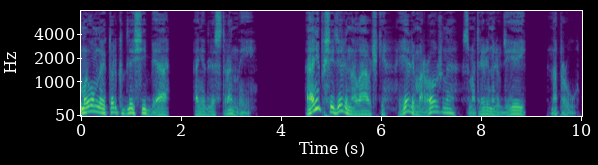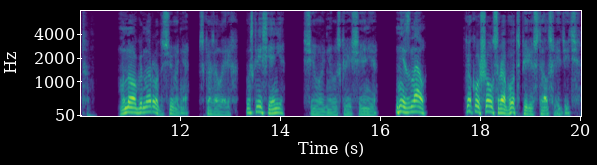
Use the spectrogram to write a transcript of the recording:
мы умные только для себя, а не для страны. Они посидели на лавочке, ели мороженое, смотрели на людей, на пруд. — Много народу сегодня, — сказал Эрих. — Воскресенье. — Сегодня воскресенье. — Не знал. Как ушел с работы, перестал следить.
